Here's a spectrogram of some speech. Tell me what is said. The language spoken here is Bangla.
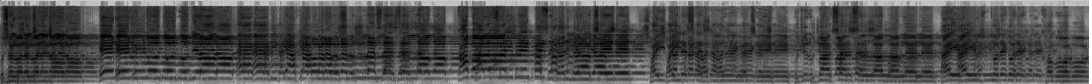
মুসলমানের এর এর উন্নত এক তারিখে আকাবার রাসূলুল্লাহ সাল্লাল্লাহু কাবা শরীফের পাশে দাঁড়িয়ে আছেন শয়তানের সাহায্য হয়ে গেছে হুজুর পাক সাল্লাল্লাহু বললেন এই এই তোরে এখানে খবর।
